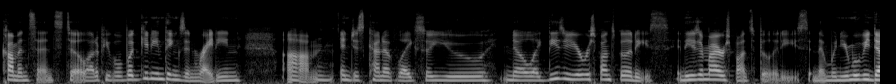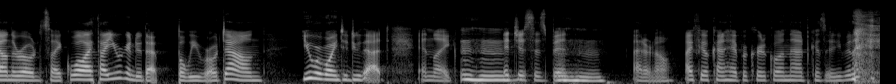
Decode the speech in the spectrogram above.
common sense to a lot of people, but getting things in writing, um, and just kind of like so you know like these are your responsibilities and these are my responsibilities. And then when you're moving down the road, it's like, well, I thought you were gonna do that, but we wrote down you were going to do that, and like mm-hmm. it just has been. Mm-hmm. I don't know. I feel kind of hypocritical in that because even,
